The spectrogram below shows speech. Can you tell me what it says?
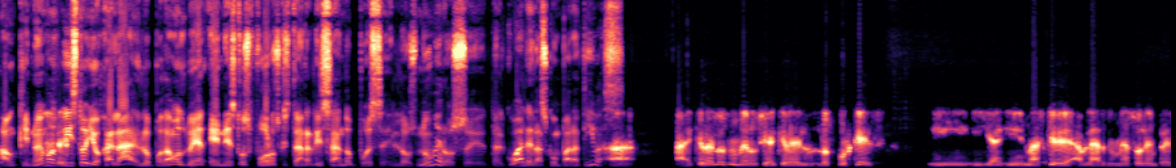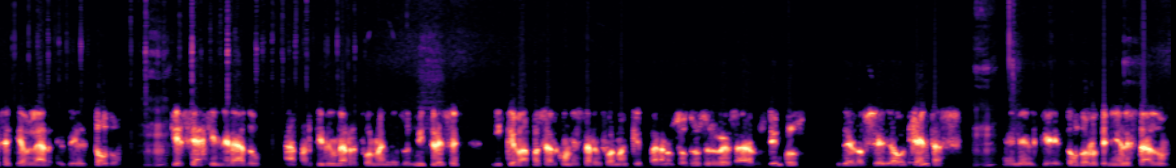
aunque no hemos visto y ojalá lo podamos ver en estos foros que están realizando, pues eh, los números eh, tal cual, de las comparativas. Ah, hay que ver los números y hay que ver los porqués. Y, y, más que hablar de una sola empresa, hay que hablar del todo que se ha generado a partir de una reforma en el 2013 y qué va a pasar con esta reforma que para nosotros es regresar a los tiempos de los eh, ochentas, en el que todo lo tenía el Estado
